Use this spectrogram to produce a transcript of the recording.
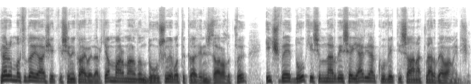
Yarın batıda yağış etkisini kaybederken Marmara'nın doğusu ve batı Karadeniz'de aralıklı, iç ve doğu kesimlerde ise yer yer kuvvetli sağanaklar devam edecek.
